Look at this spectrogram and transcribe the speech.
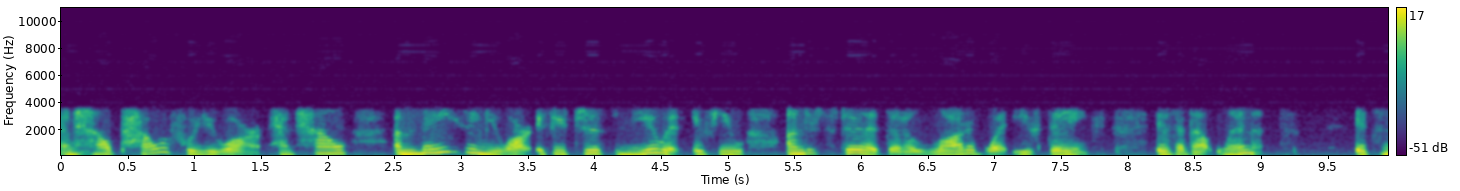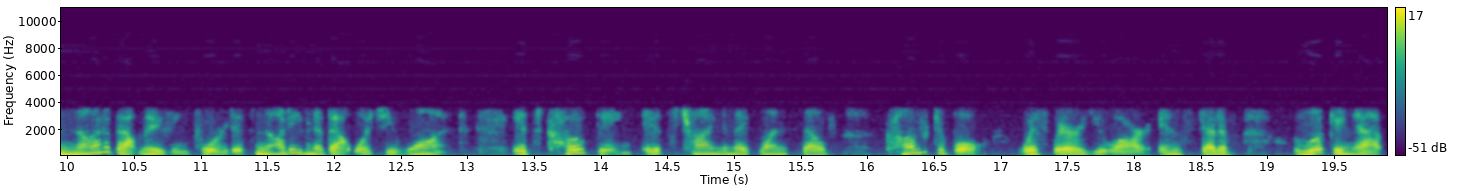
and how powerful you are and how amazing you are if you just knew it, if you understood that a lot of what you think is about limits. It's not about moving forward. It's not even about what you want. It's coping. It's trying to make oneself comfortable with where you are instead of looking at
